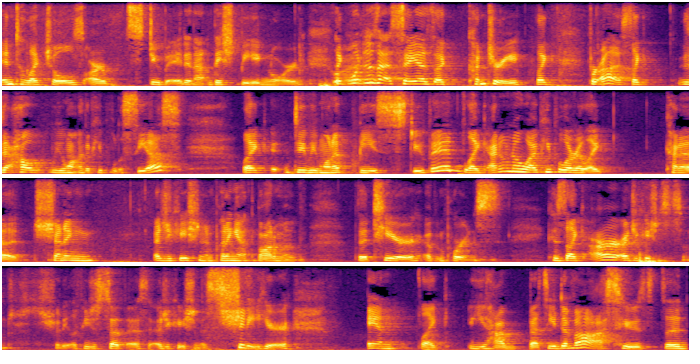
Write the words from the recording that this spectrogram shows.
intellectuals are stupid and that they should be ignored. Like, what does that say as a country? Like for us, like is that how we want other people to see us? Like, do we want to be stupid? Like, I don't know why people are like kind of shunning education and putting it at the bottom of the tier of importance. because like our education system's shitty. Like you just said this, education is shitty here, and like you have Betsy DeVos, who's the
